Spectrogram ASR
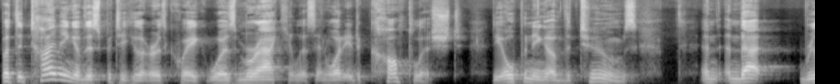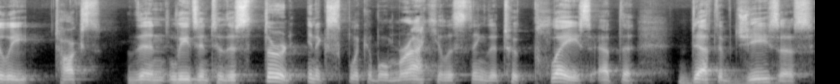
But the timing of this particular earthquake was miraculous and what it accomplished the opening of the tombs. And, and that really talks then leads into this third inexplicable, miraculous thing that took place at the death of Jesus.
